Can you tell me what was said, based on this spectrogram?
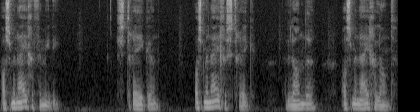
als mijn eigen familie, streken als mijn eigen streek, landen als mijn eigen land,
